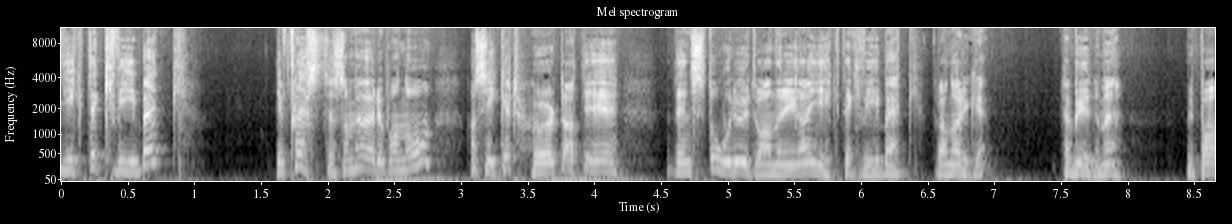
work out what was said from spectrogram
gikk til Quebec. De fleste som hører på nå, har sikkert hørt at de, den store utvandringa gikk til Quebec fra Norge, til å begynne med. På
